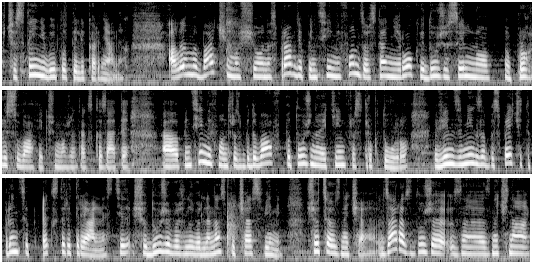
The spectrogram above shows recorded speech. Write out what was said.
в частині виплати лікарняних. Але ми бачимо, що насправді пенсійний фонд за останні роки дуже сильно ну, прогресував, якщо можна так сказати. Пенсійний фонд розбудував потужну it інфраструктуру. Він зміг забезпечити принцип екстериторіальності, що дуже важливо для нас під час війни. Що це означає? Зараз дуже значна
